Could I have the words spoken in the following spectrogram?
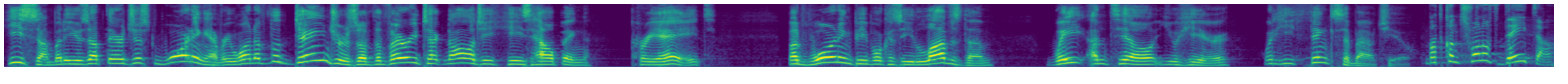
he's somebody who's up there just warning everyone of the dangers of the very technology he's helping create, but warning people because he loves them. Wait until you hear what he thinks about you. But control of data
